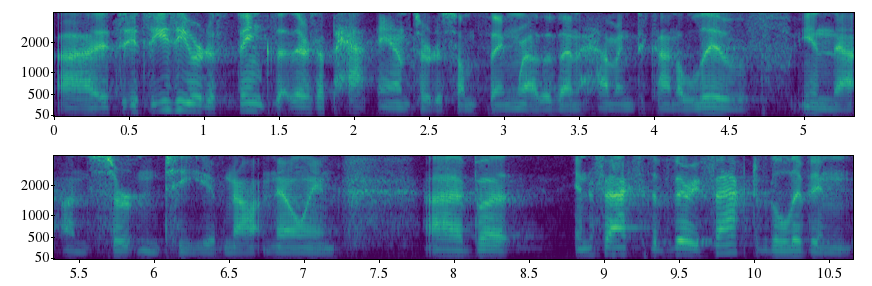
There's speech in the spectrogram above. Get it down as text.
Uh, it's, it's easier to think that there's a pat answer to something rather than having to kind of live in that uncertainty of not knowing. Uh, but in fact, the very fact of the living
